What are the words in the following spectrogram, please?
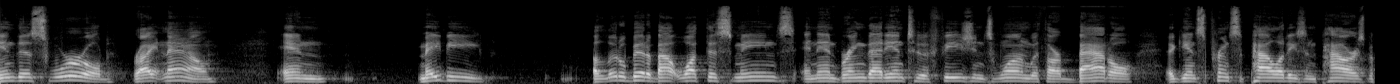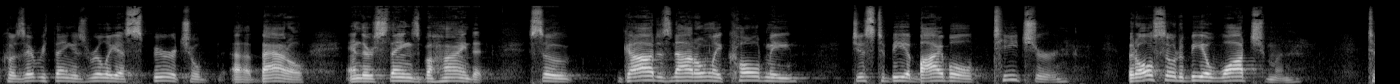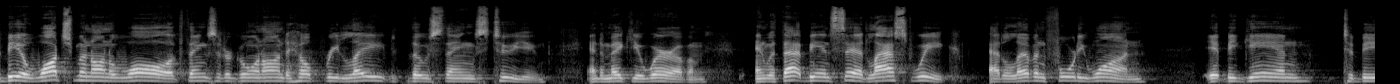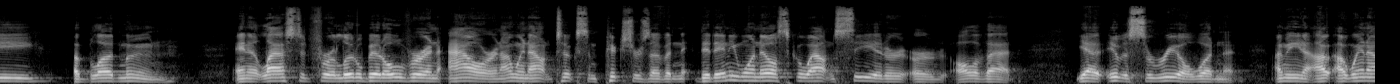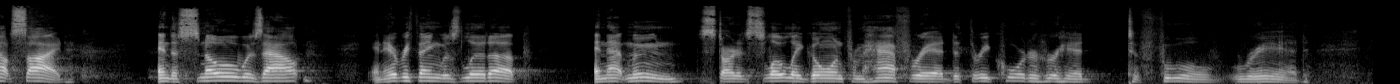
in this world right now, and maybe a little bit about what this means, and then bring that into Ephesians 1 with our battle against principalities and powers, because everything is really a spiritual uh, battle, and there's things behind it. So, God has not only called me just to be a Bible teacher, but also to be a watchman. To be a watchman on a wall of things that are going on to help relay those things to you and to make you aware of them. And with that being said, last week at 1141, it began to be a blood moon. And it lasted for a little bit over an hour. And I went out and took some pictures of it. Did anyone else go out and see it or, or all of that? Yeah, it was surreal, wasn't it? I mean, I, I went outside and the snow was out and everything was lit up and that moon started slowly going from half red to three quarter red to full red.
